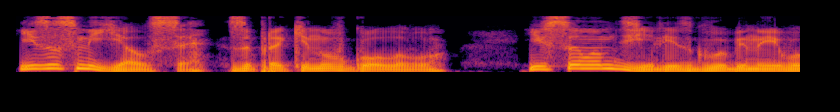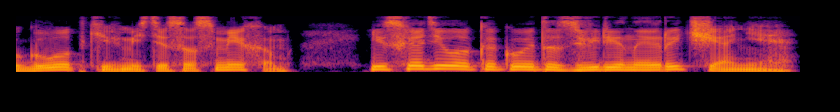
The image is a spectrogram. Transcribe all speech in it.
И засмеялся, запрокинув голову. И в самом деле из глубины его глотки вместе со смехом исходило какое-то звериное рычание.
